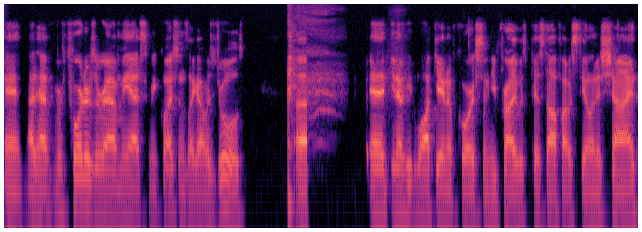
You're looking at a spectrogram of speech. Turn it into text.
and I'd have reporters around me asking me questions like I was Jules. Uh, and you know he'd walk in, of course, and he probably was pissed off I was stealing his shine.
